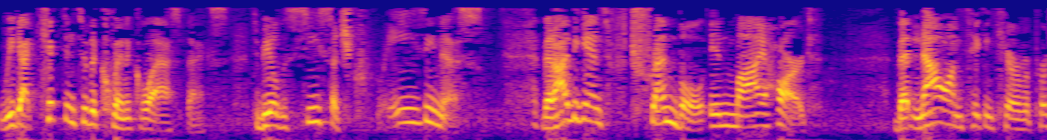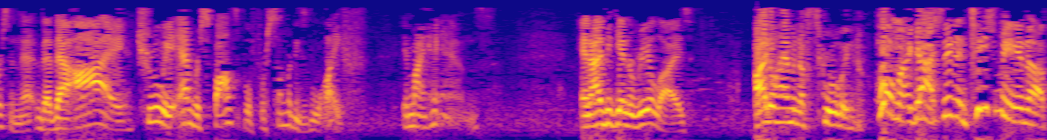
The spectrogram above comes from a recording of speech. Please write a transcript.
we got kicked into the clinical aspects to be able to see such craziness that I began to tremble in my heart that now I'm taking care of a person, that, that, that I truly am responsible for somebody's life in my hands. And I began to realize I don't have enough schooling. Oh my gosh, they didn't teach me enough.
